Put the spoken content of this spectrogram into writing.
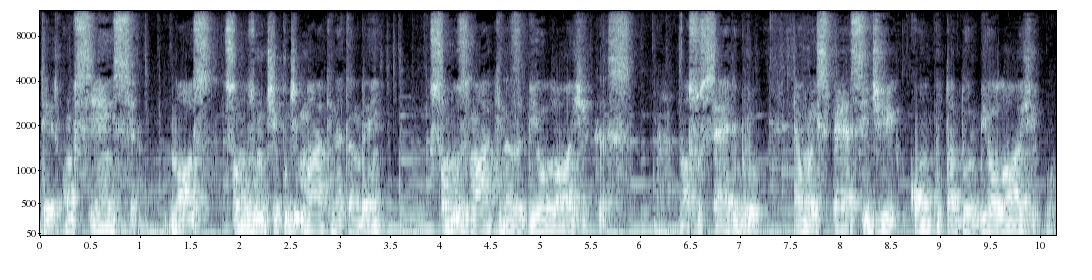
ter consciência. Nós somos um tipo de máquina também. Somos máquinas biológicas. Nosso cérebro é uma espécie de computador biológico.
